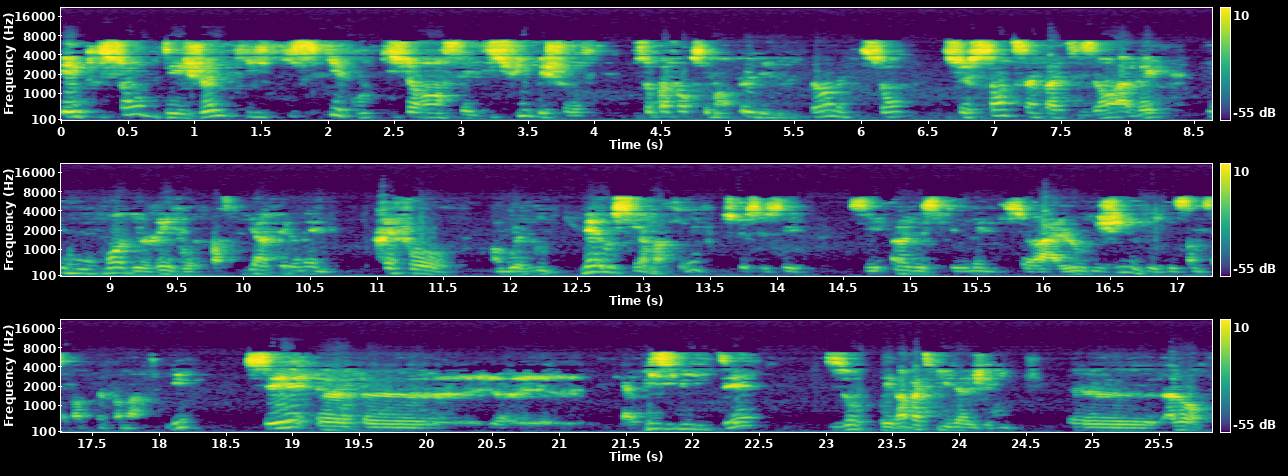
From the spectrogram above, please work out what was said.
et qui sont des jeunes qui, qui, écoutent, qui se renseignent, qui suivent les choses. Ils ne sont pas forcément eux des militants, mais qui se sentent sympathisants avec le mouvement de révolte, parce qu'il y a un phénomène très fort en Guadeloupe, mais aussi en Martinique, puisque c'est, c'est un de ces phénomènes qui sera à l'origine de décembre 59 en Martinique, c'est euh, euh, la visibilité, disons, des rapatriés d'Algérie euh, alors,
